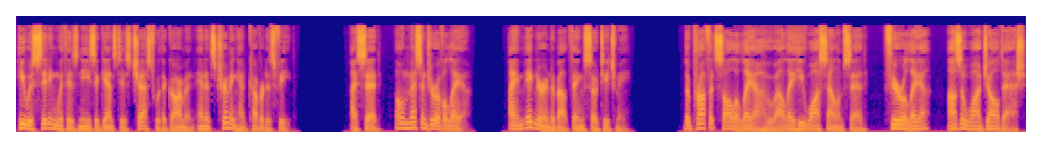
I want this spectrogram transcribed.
He was sitting with his knees against his chest with a garment and its trimming had covered his feet. I said, O Messenger of Allah! I am ignorant about things so teach me. The Prophet sallallahu alaihi wasallam said, Fear Allah, Azza dash,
